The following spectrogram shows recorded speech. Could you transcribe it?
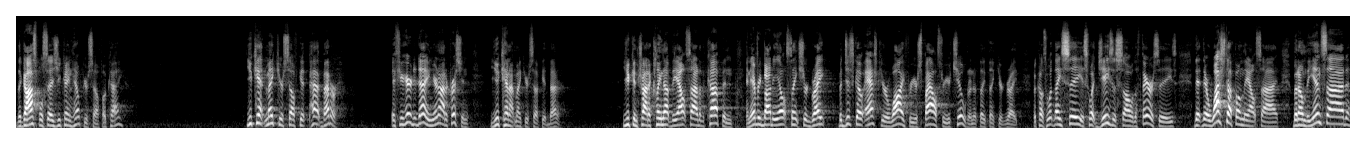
the gospel says you can't help yourself, okay? You can't make yourself get better. If you're here today and you're not a Christian, you cannot make yourself get better. You can try to clean up the outside of the cup, and, and everybody else thinks you're great, but just go ask your wife or your spouse or your children if they think you're great. Because what they see is what Jesus saw with the Pharisees that they're washed up on the outside, but on the inside,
